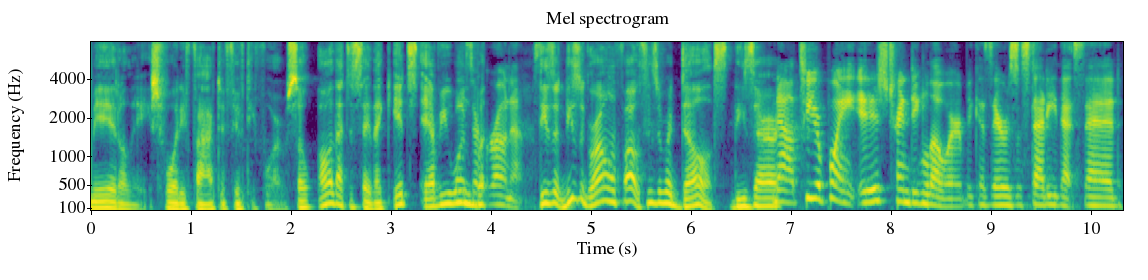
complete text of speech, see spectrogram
middle age, 45 to 54. So all that to say, like it's everyone. These are grown ups. These are these are grown folks. These are adults. These are now to your point, it is trending lower because there was a study that said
